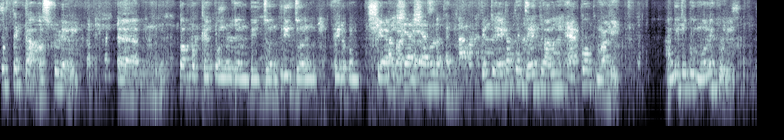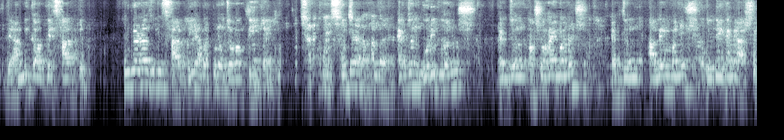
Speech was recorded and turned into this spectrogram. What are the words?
প্রত্যেকটা হসপিটালে কমপক্ষে পনেরো জন বিশ জন ত্রিশ জন এরকম শেয়ার থাকে। কিন্তু এটাতে যেহেতু আমি একক মালিক আমি যদি মনে করি যে আমি কাউকে ছাড় দেব পুরাটা যদি ছাড় দিই আমার কোনো জবাব দিই নাই একজন গরিব মানুষ, একজন অসহায় মানুষ, একজন আলেম মানুষ যদি এখানে আসে,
